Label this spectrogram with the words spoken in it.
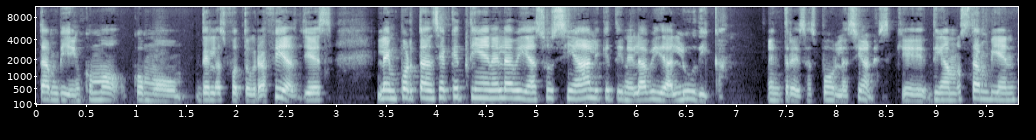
también como, como de las fotografías. Y es la importancia que tiene la vida social y que tiene la vida lúdica entre esas poblaciones, que digamos también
